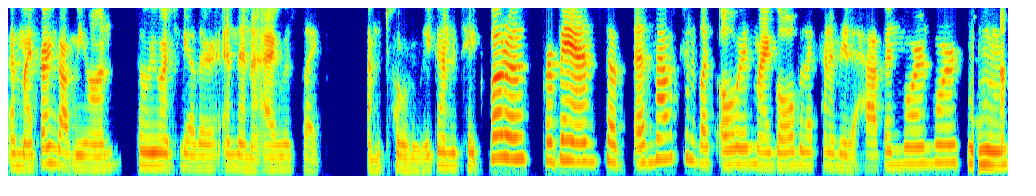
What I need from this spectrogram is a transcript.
and my friend got me on. So we went together, and then I was like, I'm totally going to take photos for bands. So, and that was kind of like always my goal, but I kind of made it happen more and more. Mhm.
